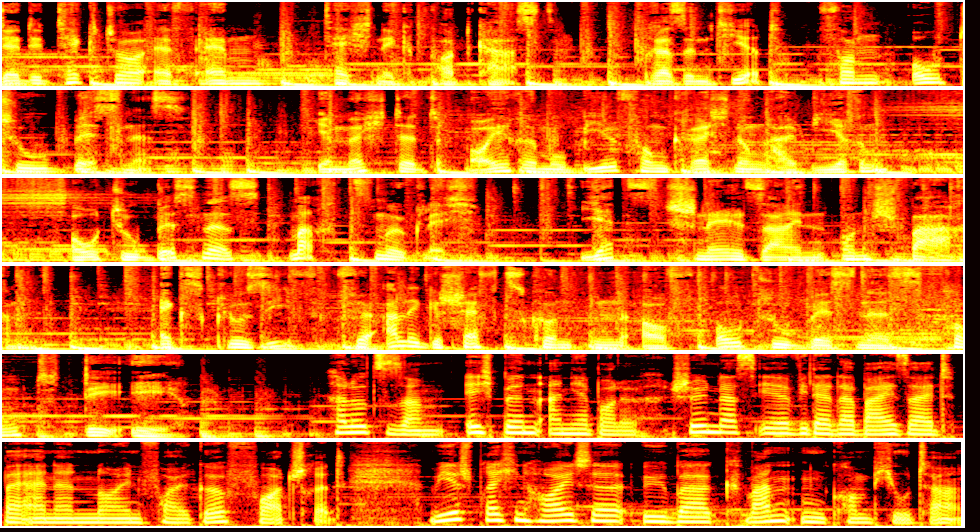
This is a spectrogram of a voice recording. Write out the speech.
Der Detektor FM Technik Podcast. Präsentiert von O2 Business. Ihr möchtet eure Mobilfunkrechnung halbieren? O2 Business macht's möglich. Jetzt schnell sein und sparen. Exklusiv für alle Geschäftskunden auf o2business.de. Hallo zusammen, ich bin Anja Bolle. Schön, dass ihr wieder dabei seid bei einer neuen Folge Fortschritt. Wir sprechen heute über Quantencomputer.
